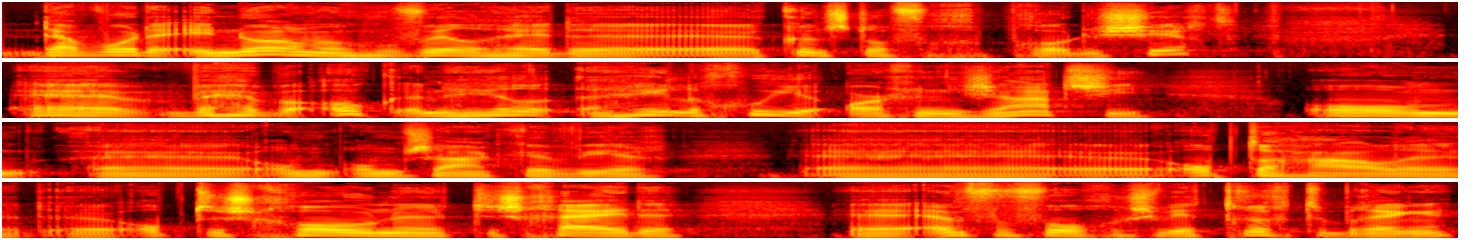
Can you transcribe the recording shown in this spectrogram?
daar worden enorme hoeveelheden kunststoffen geproduceerd. We hebben ook een, heel, hele goede organisatie om, om, om zaken weer op te halen, op te schonen, te scheiden en vervolgens weer terug te brengen.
